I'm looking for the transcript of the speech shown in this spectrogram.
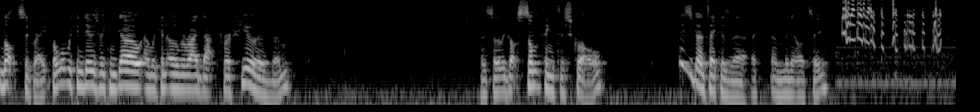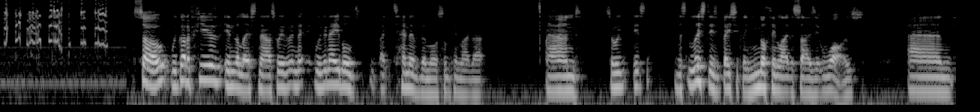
not so great. But what we can do is we can go and we can override that for a few of them. And so that we've got something to scroll. This is going to take us a, a, a minute or two. So we've got a few in the list now. So we've en we've enabled like ten of them or something like that, and so it's this list is basically nothing like the size it was, and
